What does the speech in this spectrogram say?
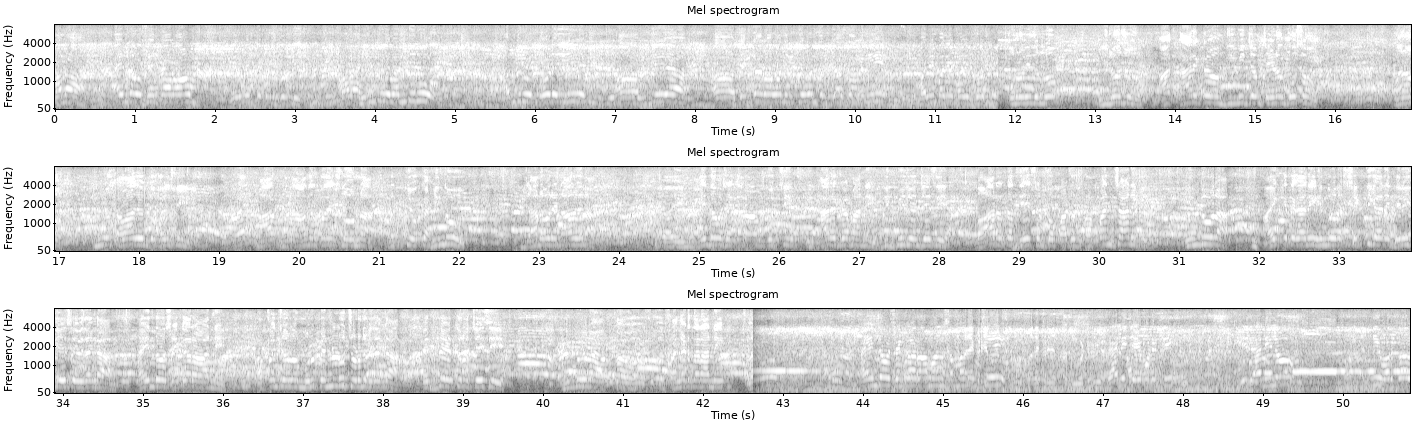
మన హైందవ శంకారావం నిర్మించబడుతుంది మన హిందువులందరూ అందరూ తోడయ్యి ఆ విజయ ఆ శంకారావాన్ని విజయవంతం చేస్తారని మరి మరి మరి. పూర్వవీధుల్లో ఈరోజు ఆ కార్యక్రమం దిగ్విజయం చేయడం కోసం మనం హిందూ సమాజంతో కలిసి ప్ర- మా- మన ఆంధ్రప్రదేశ్లో ఉన్న ప్రతి ఒక్క హిందూ జనవరి నాలుగున హైందవ శంకరానికి వచ్చి ఈ కార్యక్రమాన్ని దిగ్విజయం చేసి భారతదేశంతో పాటు ప్రపంచానికి హిందువుల ఐక్యత కానీ హిందువుల శక్తి కానీ తెలియజేసే విధంగా హైందవ శంకరావాన్ని ప్రపంచంలో మునుపెన్నడూ చూడని విధంగా పెద్ద ఎత్తున చేసి హిందువుల ఒక సంఘటనని హైందవ శంకరామానికి సంబంధించి ర్యాలీ చేయబడింది. ఈ ర్యాలీలో అన్ని వర్గాల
